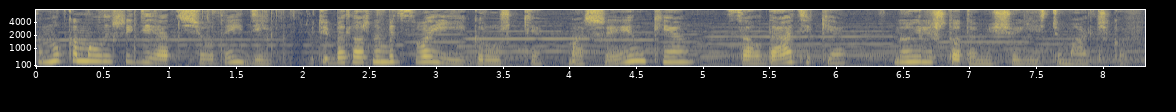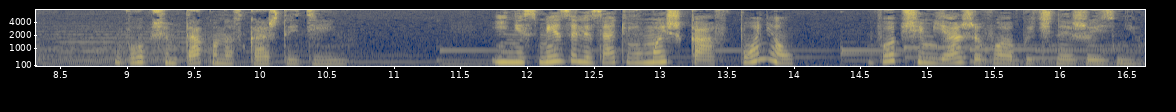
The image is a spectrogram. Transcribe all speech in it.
А ну-ка, малыш, иди отсюда, иди. У тебя должны быть свои игрушки. Машинки, солдатики, ну или что там еще есть у мальчиков. В общем, так у нас каждый день. И не смей залезать в мой шкаф, понял? В общем, я живу обычной жизнью.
